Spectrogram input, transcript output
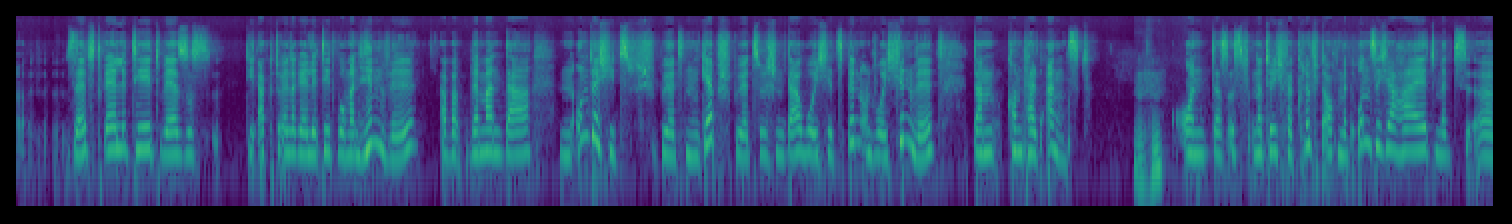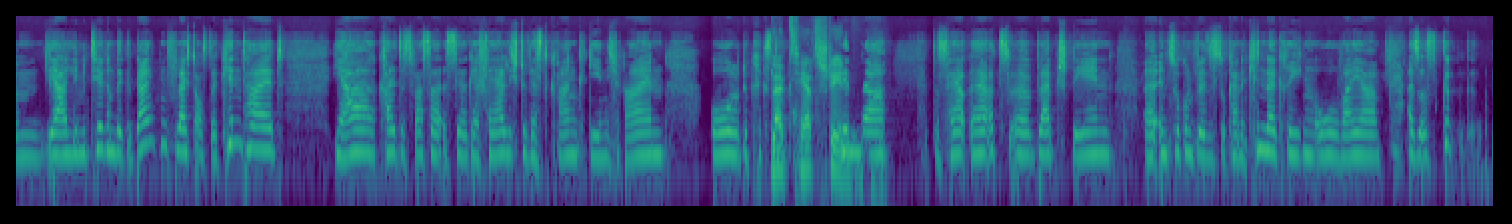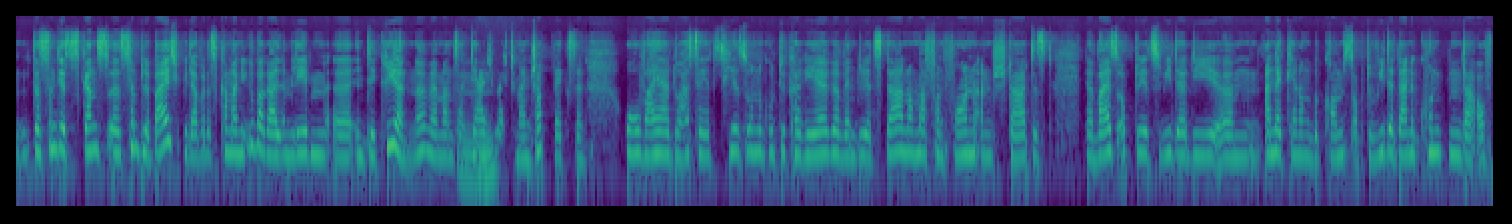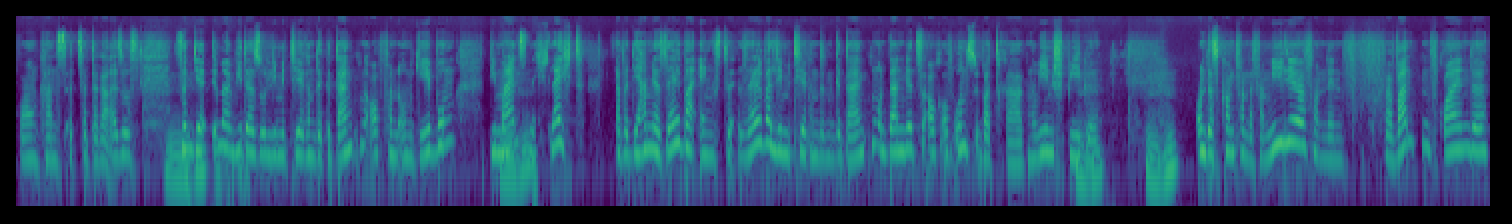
Selbstrealität versus die aktuelle Realität, wo man hin will. Aber wenn man da einen Unterschied spürt, einen Gap spürt zwischen da, wo ich jetzt bin und wo ich hin will, dann kommt halt Angst. Mhm. Und das ist natürlich verknüpft auch mit Unsicherheit, mit ähm, ja limitierende Gedanken, vielleicht aus der Kindheit. Ja, kaltes Wasser ist ja gefährlich, du wirst krank, geh nicht rein. Oh, du kriegst Bleibt's Herz stehen. Kinder das Herz äh, bleibt stehen, äh, in Zukunft wirst du keine Kinder kriegen, oh weia. Also es gibt, das sind jetzt ganz äh, simple Beispiele, aber das kann man überall im Leben äh, integrieren, ne? wenn man sagt, mhm. ja, ich möchte meinen Job wechseln. Oh weia, du hast ja jetzt hier so eine gute Karriere, wenn du jetzt da nochmal von vorne an startest, wer weiß, ob du jetzt wieder die ähm, Anerkennung bekommst, ob du wieder deine Kunden da aufbauen kannst, etc. Also es mhm. sind ja immer wieder so limitierende Gedanken, auch von Umgebung, die meinen es mhm. nicht schlecht, aber die haben ja selber Ängste, selber limitierenden Gedanken und dann wird es auch auf uns übertragen, wie ein Spiegel. Mhm. Mhm. Und das kommt von der Familie, von den Verwandten, Freunde.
